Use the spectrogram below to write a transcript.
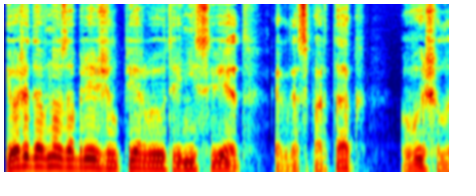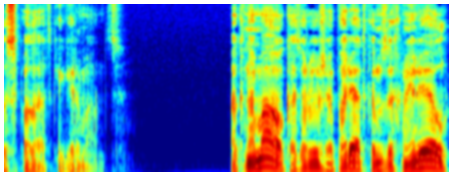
и уже давно забрежил первый утренний свет, когда Спартак вышел из палатки германца. Акномао, который уже порядком захмелел,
